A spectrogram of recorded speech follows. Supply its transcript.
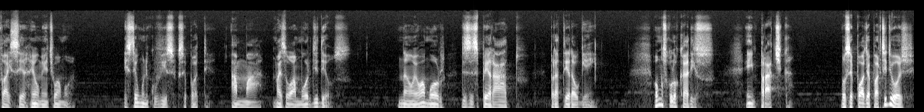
vai ser realmente o amor. Este é o único vício que você pode ter. Amar, mas o amor de Deus. Não é o amor desesperado para ter alguém. Vamos colocar isso em prática. Você pode, a partir de hoje,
